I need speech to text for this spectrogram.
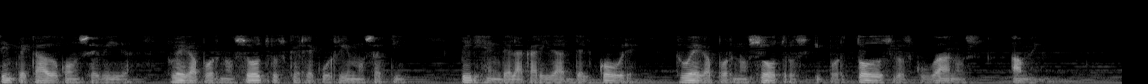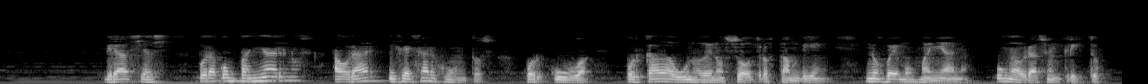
sin pecado concebida ruega por nosotros que recurrimos a ti. Virgen de la Caridad del Cobre, ruega por nosotros y por todos los cubanos. Amén. Gracias por acompañarnos a orar y rezar juntos por Cuba, por cada uno de nosotros también. Nos vemos mañana. Un abrazo en Cristo.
